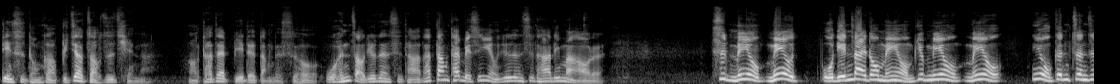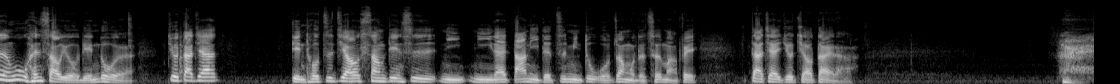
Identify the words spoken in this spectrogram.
电视通告比较早之前呢，哦，他在别的党的时候，我很早就认识他。他当台北市议员我就认识他，立马好了。是没有没有，我连带都没有，就没有没有，因为我跟政治人物很少有联络的，就大家点头之交，上电视，你你来打你的知名度，我赚我的车马费，大家也就交代了。唉，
